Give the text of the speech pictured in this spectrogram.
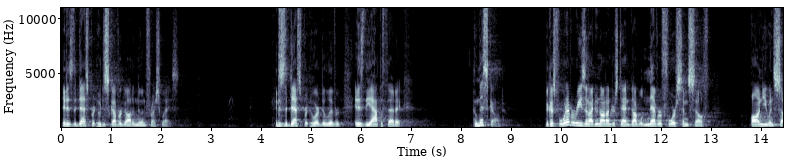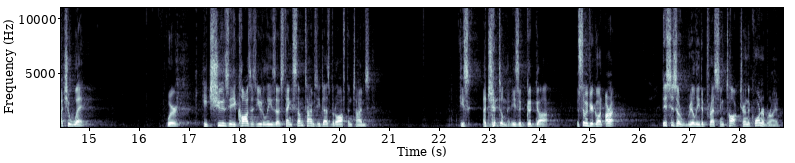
It is the desperate who discover God in new and fresh ways. It is the desperate who are delivered. It is the apathetic who miss God. Because for whatever reason I do not understand, God will never force himself on you in such a way where he chooses, he causes you to leave those things. Sometimes he does, but oftentimes he's a gentleman, he's a good God. And some of you are going, all right, this is a really depressing talk. Turn the corner, Bryan.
